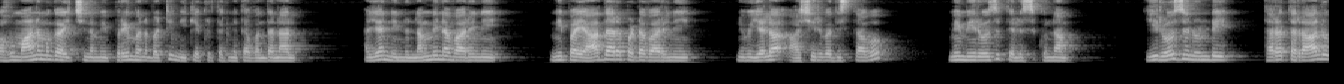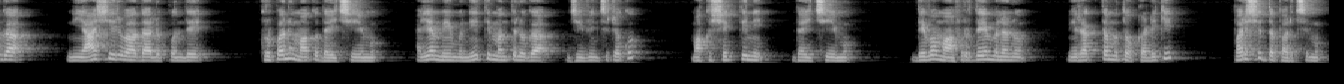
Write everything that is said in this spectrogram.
బహుమానముగా ఇచ్చిన మీ ప్రేమను బట్టి మీకే కృతజ్ఞత వందనాలు. అయ్యా నిన్ను నమ్మిన వారిని నీపై ఆధారపడ్డ వారిని నువ్వు ఎలా ఆశీర్వదిస్తావో మేము ఈరోజు తెలుసుకున్నాం. ఈ రోజు నుండి తరతరాలుగా నీ ఆశీర్వాదాలు పొందే కృపను మాకు దయచేయము. అయ్యా మేము నీతిమంతులుగా జీవించుటకు మాకు శక్తిని దయచేయము. దేవ మా హృదయములను నీ రక్తముతో కడిగి పరిశుద్ధపరచుము.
